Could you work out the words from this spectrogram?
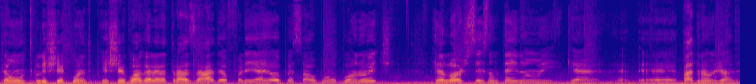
Tão clichê quanto, porque chegou a galera atrasada, eu falei, aí, ô pessoal, boa noite. Relógio vocês não tem não, hein? Que é, é, é padrão já, né?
